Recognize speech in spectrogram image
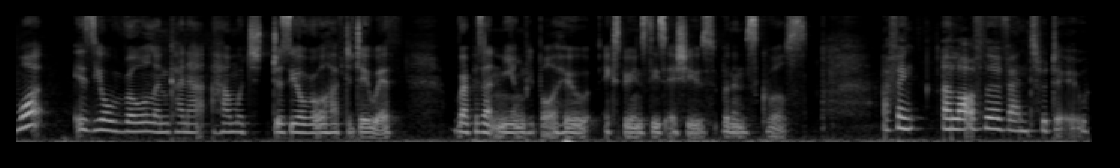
what is your role and kind of how much does your role have to do with representing young people who experience these issues within schools? I think a lot of the events we do,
